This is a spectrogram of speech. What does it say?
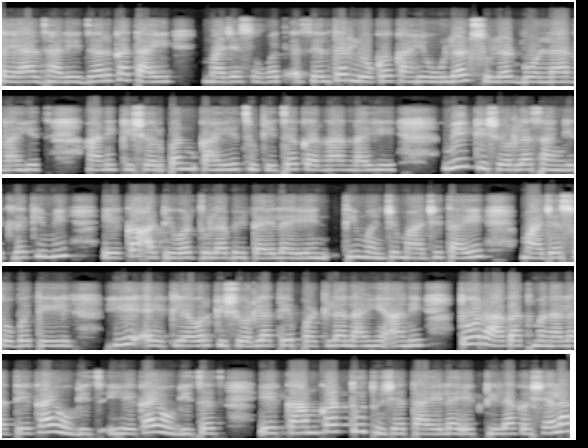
तयार झाली. जर का ताई माझ्यासोबत असेल तर लोक काही उलट सुलट बोलणार नाहीत आणि किशोर पण काही चुकीचं करणार नाही. मी किशोरला सांगितलं की मी एका अटीवर तुला भेटायला येईन. ती म्हणजे माझी ताई माझ्यासोबत येईल. हे ऐकल्यावर किशोरला ते पटलं नाही आणि तो रागात म्हणाला ते काय उगीच हे काय उगीच एक काम काम कर. तू तुझ्या ताईला एकटीला कशाला?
